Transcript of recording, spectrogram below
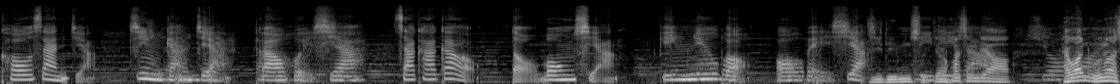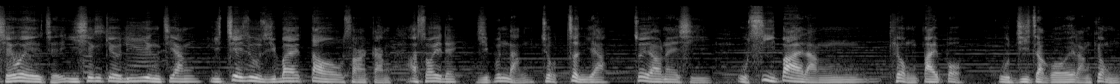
苦散食，种甘蔗，交会社，三脚狗，独蠓蛇，金牛埔，乌白写。二林事件发生了，台湾文化协会一个医生叫李应江，伊介入入来斗相共，啊，所以呢，日本人就镇压，最后呢是有四百个人去互逮捕，有二十五个人去互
